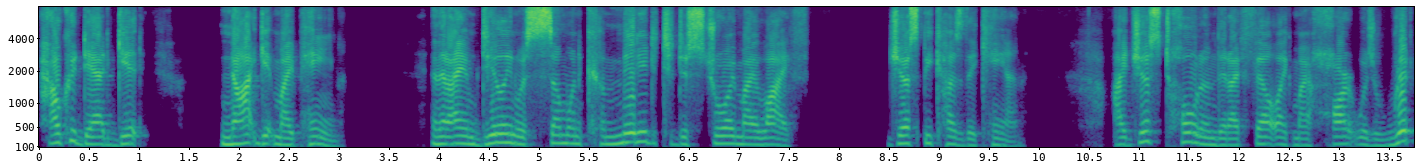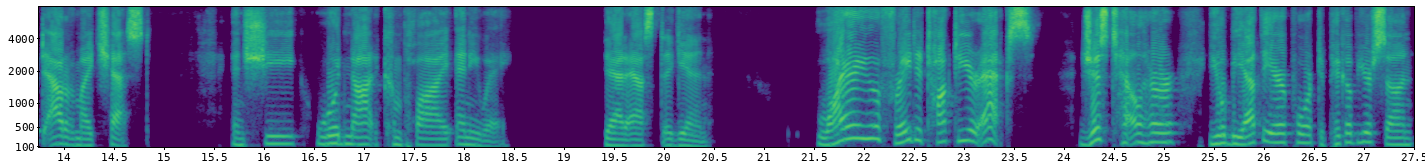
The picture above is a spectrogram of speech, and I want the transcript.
How could dad get not get my pain? And that I am dealing with someone committed to destroy my life just because they can. I just told him that I felt like my heart was ripped out of my chest, and she would not comply anyway. Dad asked again, Why are you afraid to talk to your ex? Just tell her you'll be at the airport to pick up your son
